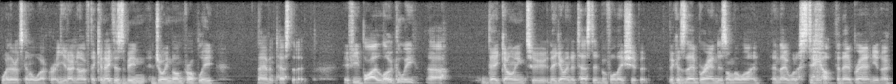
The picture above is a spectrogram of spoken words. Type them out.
whether it's going to work right. You don't know if the connectors have been joined on properly. They haven't tested it. If you buy locally, uh, they're going to they're going to test it before they ship it. because their brand is on the line and they want to stick up for their brand. You know,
